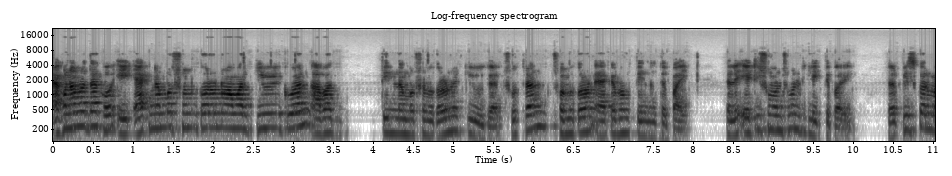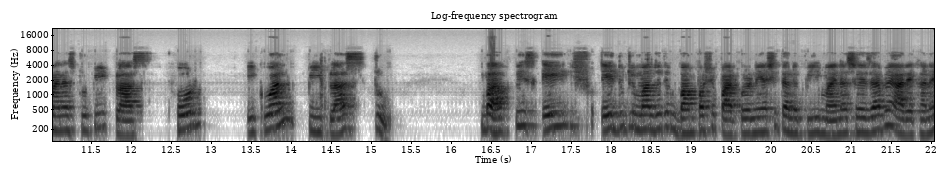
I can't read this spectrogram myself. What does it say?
এখন আমরা দেখো, এই এক নম্বর সমীকরণও আমার আবার তিন নম্বর সমীকরণে সুতরাং সমীকরণ এক এবং তিন হতে পাই। তাহলে এটি সমান সমান এটি লিখতে পারি। তাহলে P square minus two P plus four equal P plus two বা পি এই এই দুটি মান যদি বাম পাশে পার করে নিয়ে আসি, তাহলে পি মাইনাস হয়ে যাবে, আর এখানে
